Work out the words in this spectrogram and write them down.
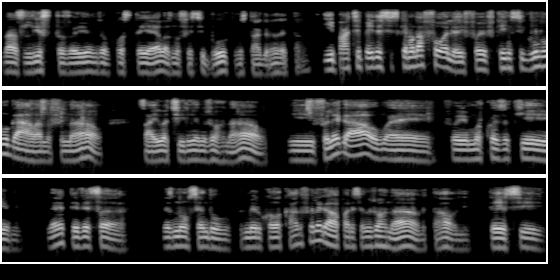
nas listas aí onde eu postei elas no Facebook, no Instagram e tal. E participei desse esquema da Folha e foi, fiquei em segundo lugar lá no final. Saiu a tirinha no jornal e foi legal. É, foi uma coisa que né, teve essa mesmo não sendo o primeiro colocado, foi legal aparecer no jornal e tal, e ter esse,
